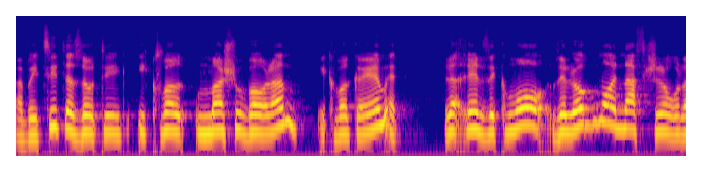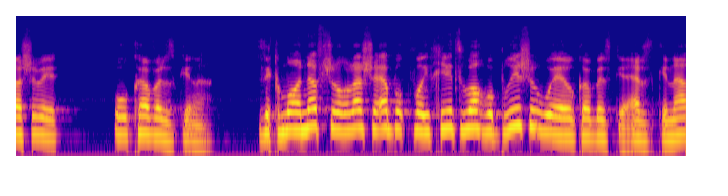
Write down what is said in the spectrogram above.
הביצית הזאת היא, היא כבר משהו בעולם, היא כבר קיימת. לכן זה כמו, זה לא כמו ענף של עורלה שהורכב על זקנה. זה כמו ענף של עורלה שהיה בו, כבר התחיל לצמוח בפרי שהוא הורכב על זקנה,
